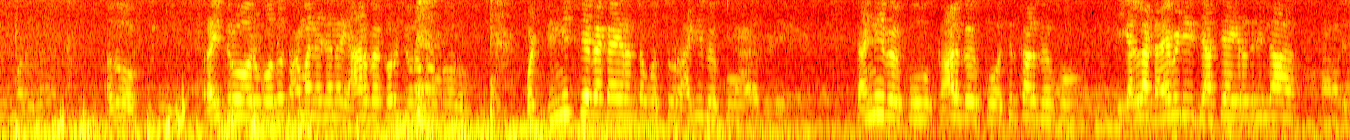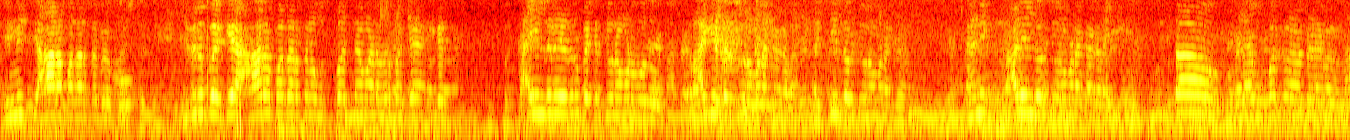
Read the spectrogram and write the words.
ಯೂಸ್ ಮಾಡಿದ್ರೆ ಅದು ರೈತರು ಇರ್ಬೋದು, ಸಾಮಾನ್ಯ ಜನ ಯಾರು ಬೇಕಾದ್ರೂ ಜೀವನ ಮಾಡ್ಬೋದು. ಬಟ್ ದಿನನಿತ್ಯ ಬೇಕಾಗಿರೋಂಥ ವಸ್ತು ರಾಗಿ ಬೇಕು. ತಣ್ಣಿ ಬೇಕು ಕಾಳು ಬೇಕು ಹಸಿರು ಕಾಳು ಬೇಕು ಈಗೆಲ್ಲ ಡಯಾಬಿಟೀಸ್ ಜಾಸ್ತಿ ಆಗಿರೋದ್ರಿಂದ ದಿನನಿತ್ಯ ಆಹಾರ ಪದಾರ್ಥ ಬೇಕು. ಇದ್ರ ಬಗ್ಗೆ ಆಹಾರ ಪದಾರ್ಥನ ಉತ್ಪಾದನೆ ಮಾಡೋದ್ರ ಬಗ್ಗೆ ಈಗ ಕಾಯಿ ಇದ್ರೂ ಇದ್ರು ಬೇಕಾದ್ರೆ ಜೀವನ ಮಾಡ್ಬೋದು. ರಾಗಿ ಇದ್ರೆ ಜೀವನ ಮಾಡೋಕ್ಕಾಗಲ್ಲ. ಅಕ್ಕಿ ಇಲ್ದವ್ರು ಜೀವನ ಮಾಡೋಕ್ಕಾಗಲ್ಲ. ತಣ್ಣಿ ಕಾಳು ಇಲ್ದವ್ರು ಜೀವನ ಮಾಡೋಕ್ಕಾಗಲ್ಲ. ಈ ಇಂಥ ಬೆಳೆ ಉಪಕರಣ ಬೆಳೆಗಳನ್ನ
